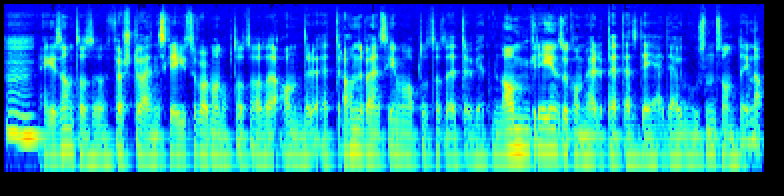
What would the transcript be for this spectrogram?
Mm. ikke sant? Altså Første verdenskrig så var man opptatt av det andre etter andre verdenskrig, man var opptatt av det etter Vietnamkrigen, så kom hele PTSD-diagnosen, sånne ting. da.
